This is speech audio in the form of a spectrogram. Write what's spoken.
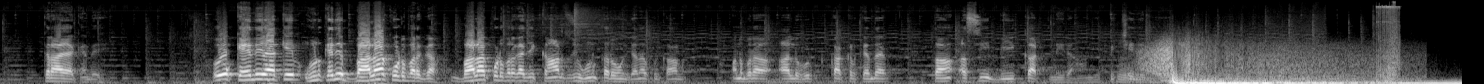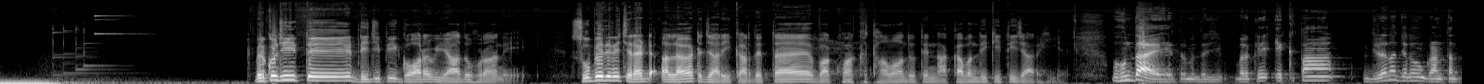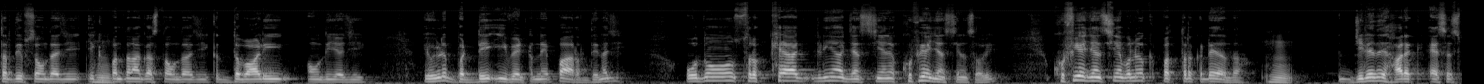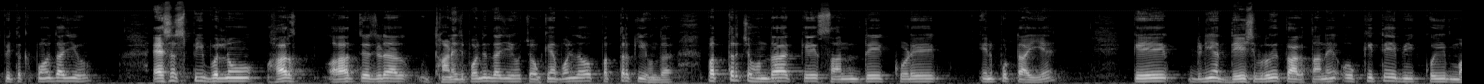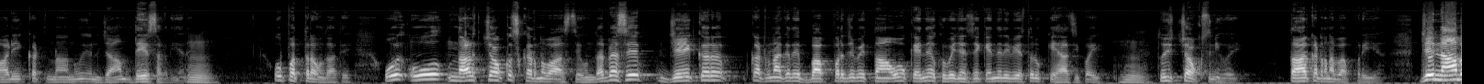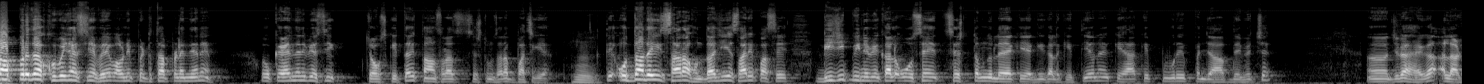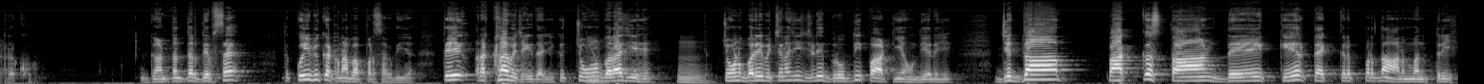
ਕਿਰਾਇਆ ਕਹਿੰਦੇ। ਉਹ ਕਹਿੰਦੇ ਆ ਕਿ ਹੁਣ ਕਹਿੰਦੇ ਬਾਲਾਕੋਟ ਵਰਗਾ ਬਾਲਾਕੋਟ ਵਰਗਾ ਜੇ ਕਾਂਡ ਤੁਸੀਂ ਹੁਣ ਕਰੋਗੇ ਕਹਿੰਦਾ ਕੋਈ ਕਾਂਡ। ਅਨਵਰਾ ਅਲਹੁਰ ਕਾਕੜ ਕਹਿੰਦਾ ਤਾਂ ਅਸੀਂ ਵੀ ਘੱਟ ਨਹੀਂ ਰਹਾਂਗੇ ਪਿੱਛੇ ਨਹੀਂ ਬਿਲਕੁਲ ਜੀ ਤੇ ਡੀਜੀਪੀ ਗੌਰਵ ਯਾਦਵ ਹੋਰਾਂ ਨੇ ਸੂਬੇ ਦੇ ਵਿੱਚ ਰੈੱਡ ਅਲਰਟ ਜਾਰੀ ਕਰ ਦਿੱਤਾ ਹੈ। ਵੱਖ-ਵੱਖ ਥਾਵਾਂ ਦੇ ਉੱਤੇ ਨਾਕਾਬੰਦੀ ਕੀਤੀ ਜਾ ਰਹੀ ਹੈ। ਹੁੰਦਾ ਹੈ ਇਹ ਧਰਮਿੰਦਰ ਜੀ ਮਤਲਬ ਕਿ ਇੱਕ ਤਾਂ ਜਿਹੜਾ ਨਾ ਜਦੋਂ ਗਣਤੰਤਰ ਦਿਵਸ ਆਉਂਦਾ ਜੀ ਇੱਕ 15 ਅਗਸਤ ਆਉਂਦਾ ਜੀ ਇੱਕ ਦੀਵਾਲੀ ਆਉਂਦੀ ਹੈ ਜੀ ਇਹ ਜਿਹੜੇ ਵੱਡੇ ਇਵੈਂਟ ਨੇ ਭਾਰਤ ਦੇ ਨਾ ਜੀ ਉਦੋਂ ਸੁਰੱਖਿਆ ਜਿਹੜੀਆਂ ਏਜੰਸੀਆਂ ਨੇ ਖੁਫੀਆ ਏਜੰਸੀਆਂ ਨੇ ਸੌਰੀ ਖੁਫੀਆ ਏਜੰਸੀਆਂ ਵੱਲੋਂ ਇੱਕ ਪੱਤਰ ਕੱਢਿਆ ਜਾਂਦਾ। ਹੂੰ। ਜ਼ਿਲ੍ਹੇ ਦੇ ਹਰ ਇੱਕ ਐਸਐਸਪੀ ਤੱਕ ਪਹੁੰਚਦਾ ਜੀ ਉਹ। ਐਸਐਸਪੀ ਵੱਲੋਂ ਹਰ ਆਹ ਤੇ ਜਿਹੜਾ ਥਾਣੇ 'ਚ ਪਹੁੰਚ ਜਾਂਦਾ ਜੀ ਉਹ ਚੌਕੀਆਂ ਪਹੁੰਚ ਜਾਂਦਾ ਉਹ ਪੱਤਰ ਕੀ ਹੁੰਦਾ? ਪੱਤਰ 'ਚ ਹੁੰਦਾ ਕਿ ਸਾਡੇ ਕੋਲੇ ਇਨਪੁਟ ਆਈ ਹੈ ਕਿ ਜਿਹੜੀਆਂ ਦੇਸ਼ ਵਿਰੋਧੀ ਤਾਕਤਾਂ ਨੇ ਉਹ ਕਿਤੇ ਵੀ ਕੋਈ ਮਾੜੀ ਘਟਨਾ ਨੂੰ ਅੰਜਾਮ ਦੇ ਸਕਦੀਆਂ ਨੇ। ਉਹ ਪੱਤਰ ਆਉਂਦਾ ਤੇ। ਉਹ ਉਹ ਨਾਲ ਚੌਕਸ ਕਰਨ ਵਾਸਤੇ ਹੁੰਦਾ। ਵੈਸੇ ਜੇਕਰ ਘਟਨਾ ਕਿਤੇ ਵਾਪਰ ਜਾਵੇ ਤਾਂ ਉਹ ਕਹਿੰਦੇ ਖੁਬੇ ਜੈਸੇ ਕਹਿੰਦੇ ਨੇ ਵੀ ਇਸ ਤੁਹਾਨੂੰ ਕਿਹਾ ਸੀ ਭਾਈ। ਤੁਸੀਂ ਚੌਕਸ ਨਹੀਂ ਹੋਏ ਤਾਂ ਘਟਨਾ ਵਾਪਰੀ ਆ। ਜੇ ਨਾ ਵਾਪਰੇ ਤਾਂ ਖੁਬੇ ਏਜੰਸੀਆਂ ਫਿਰ ਆਪਣੀ ਪਿੱਠ ਥੱਪ ਲੈਂਦੀਆਂ ਨੇ। ਉਹ ਕਹਿੰਦੇ ਨੇ ਵੀ ਅਸੀਂ ਚੌਕਸ ਕੀਤਾ ਤਾਂ ਸਾਰਾ ਸਿਸਟਮ ਸਾਰਾ ਬਚ ਗਿਆ। ਤੇ ਉਦਾਂ ਦਾ ਹੀ ਸਾਰਾ ਹੁੰਦਾ ਜੀ ਇਹ ਸਾਰੇ ਪਾਸੇ ਡੀਜੀਪੀ ਨੇ ਵੀ ਕੱਲ ਉਸੇ ਸਿਸਟਮ ਨੂੰ ਲੈ ਕੇ ਅੱਗੇ ਗੱਲ ਕੀਤੀ ਉਹਨੇ ਕਿਹਾ ਕਿ ਪੂਰੇ ਪੰਜਾਬ ਦੇ ਵਿੱਚ ਜਿਹੜਾ ਹੈਗਾ ਅਲਰਟ ਰੱਖੋ। ਗਣਤੰਤਰ ਦਿਵਸ ਹੈ ਤੇ ਕੋਈ ਵੀ ਘਟਨਾ ਵਾਪਰ ਸਕਦੀ ਹੈ ਤੇ ਰੱਖਣਾ ਵੀ ਚਾਹੀਦਾ ਜੀ ਕਿ ਚੋਣ ਬਰਾ ਜੀ ਇਹ। ਚੋਣ ਬਰੇ ਵਿੱਚ ਨਾ ਜੀ ਜਿਹੜੇ ਵਿਰੋਧੀ ਪਾਰਟੀਆਂ ਹੁੰਦੀਆਂ ਨੇ ਜੀ ਜਿੱਦਾਂ ਪਾਕਿਸਤਾਨ ਦੇ ਕੇਅਰ ਟੇਕਰ ਪ੍ਰਧਾਨ ਮੰਤਰੀ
